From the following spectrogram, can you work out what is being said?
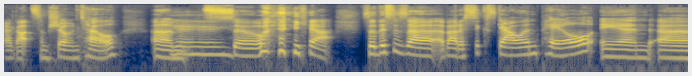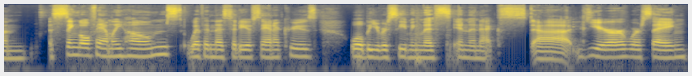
I got some show and tell. Um, so yeah, so this is a, about a six gallon pail, and um, single family homes within the city of Santa Cruz will be receiving this in the next uh, year. We're saying.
